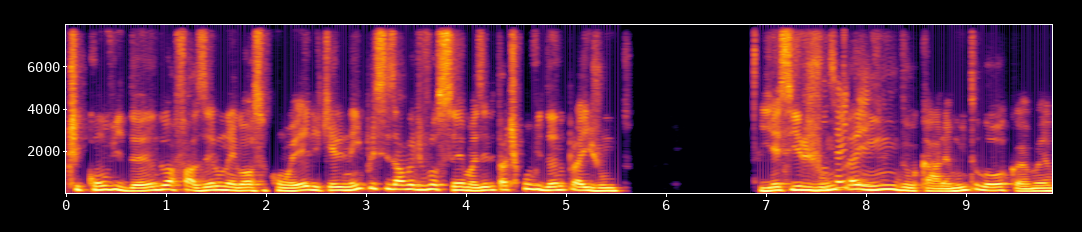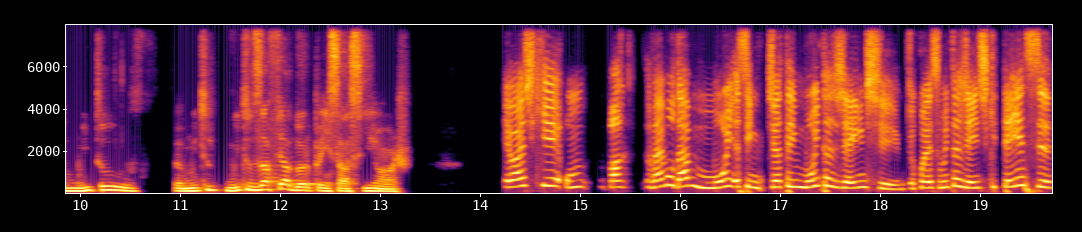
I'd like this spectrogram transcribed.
te convidando a fazer um negócio com ele que ele nem precisava de você, mas ele tá te convidando para ir junto. E esse ir junto é indo, cara, é muito louco, é, é muito, é muito, muito desafiador pensar assim, eu acho. Eu acho que um- vai mudar muito. Assim, já tem muita gente, eu conheço muita gente que tem esse,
